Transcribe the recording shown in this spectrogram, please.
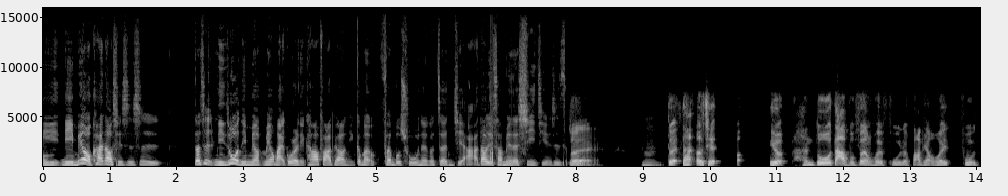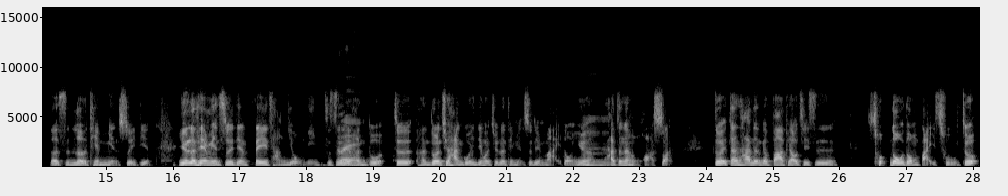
你、嗯、你没有看到其实是。但是你如果你没有没有买过的，你看到发票，你根本分不出那个真假，到底上面的细节是怎么样？对，嗯，对，但而且因为很多大部分会付的发票会付的是乐天免税店，因为乐天免税店非常有名，就是很多就是很多人去韩国一定会去乐天免税店买东西，因为它真的很划算。嗯、对，但是它的那个发票其实错漏洞百出，就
